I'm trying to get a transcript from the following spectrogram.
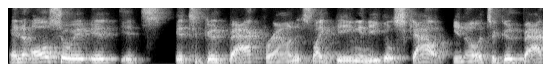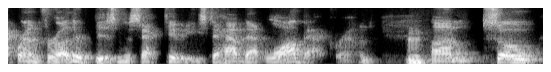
and also it, it, it's it's a good background. It's like being an Eagle Scout. You know, it's a good background for other business activities to have that law background. Hmm. Um, so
